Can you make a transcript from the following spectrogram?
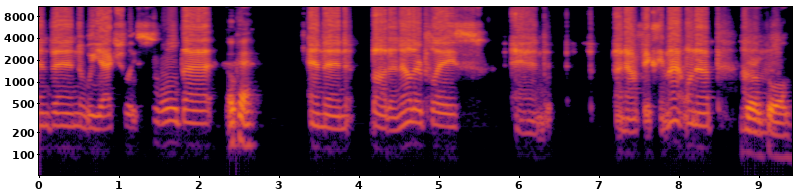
and then we actually sold that, Okay. and then bought another place, and are now fixing that one up. Very Um, cool.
